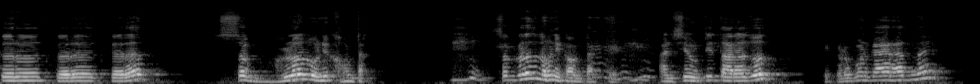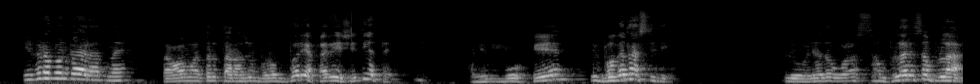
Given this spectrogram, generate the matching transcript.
करत करत करत सगळं लोणी खाऊन टाकते. सगळंच लोणी खाऊन टाकते. आणि शेवटी ताराजूत इकडं पण काय राहत नाही इकडं पण काय राहत नाही. तवा मात्र तराजू बरोबर एका रेषेत येते आणि बोके ही बघत असते ती. लोण्याचा गोळा संपला रे संपला.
